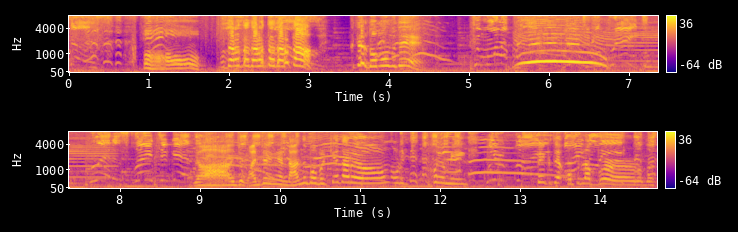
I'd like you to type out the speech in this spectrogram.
Jesus. 어, 어, 어, 날았다, 날았다, 날았다! 그대로 넘어오면 돼! 야, 이제 완전히 그냥 나는 법을 깨달은 우리. 핑크색 어플라 버드.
